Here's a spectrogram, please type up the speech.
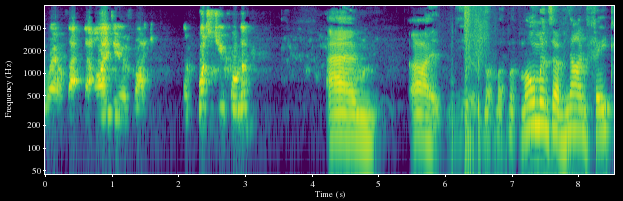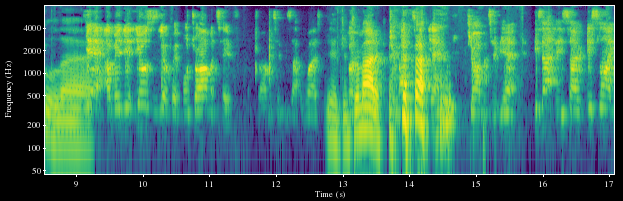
Aware of that that idea of like of, what did you call them? Um, uh, m- m- moments of non-fatal. Uh, Yeah, I mean yours is a little bit more dramatic. Dramative is that the word? yeah, d- dramatic. Dramatic, yeah, dramatic. yeah, exactly. So it's like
